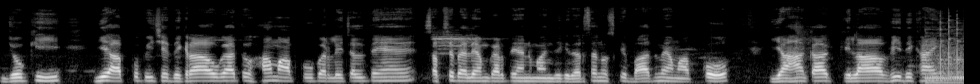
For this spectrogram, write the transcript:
जो कि ये आपको पीछे दिख रहा होगा तो हम आपको ऊपर ले चलते हैं। सबसे पहले हम करते हैं हनुमान जी के दर्शन, उसके बाद में हम आपको यहाँ का किला भी दिखाएँगे।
